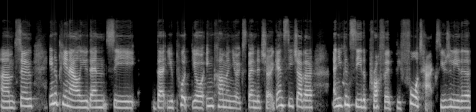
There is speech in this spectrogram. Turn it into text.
Um, so in a P&L, you then see that you put your income and your expenditure against each other and you can see the profit before tax. Usually the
